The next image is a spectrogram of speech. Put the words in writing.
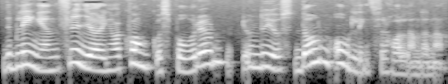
det blir ingen frigöring av konkosporer under just de odlingsförhållandena.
